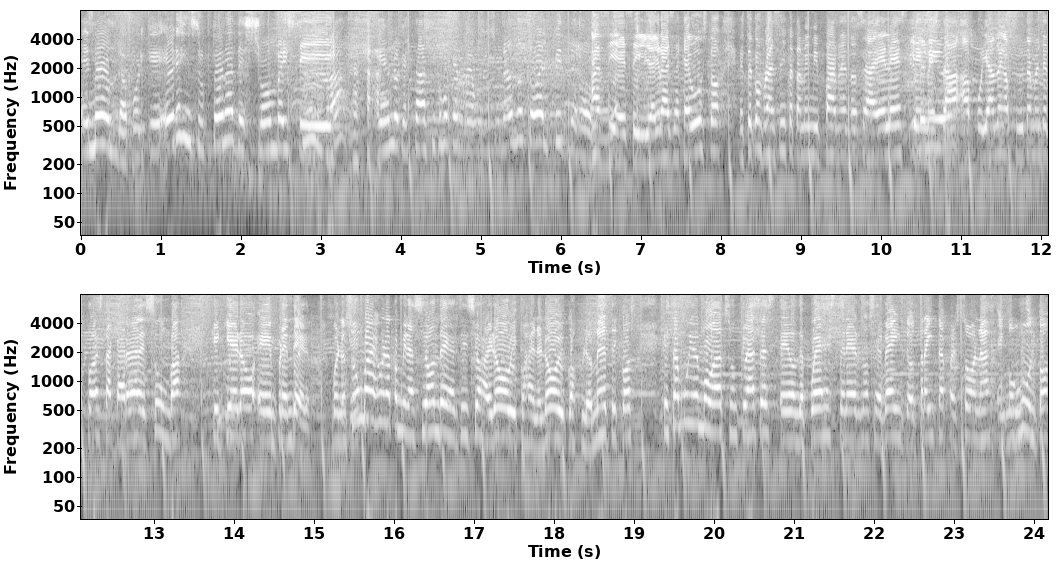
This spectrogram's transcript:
en onda, porque eres instructora de Strong by Zumba, que es lo que está así como que revolucionando todo el fitness Así es, Silvia, gracias, qué gusto. Estoy con Francisco, también mi partner, o sea, él es quien me está apoyando en absolutamente toda esta carrera de Zumba que quiero eh, emprender. Bueno, Zumba es una combinación de ejercicios aeróbicos, anaeróbicos, pliométricos, que está muy de moda, son clases eh, donde puedes tener, no sé, 20 o 30 personas en conjunto,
